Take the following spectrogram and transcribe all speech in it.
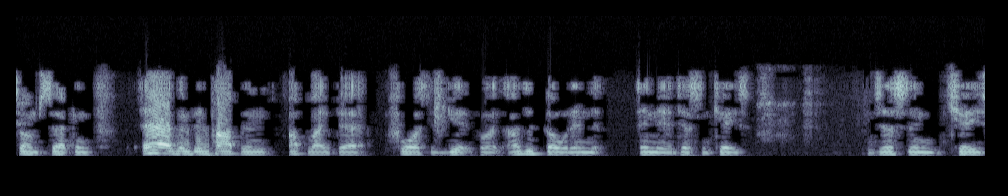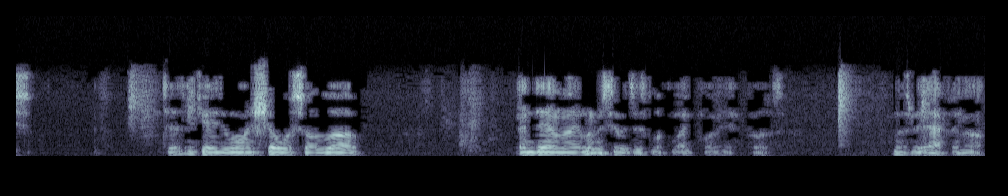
some seconds. It hasn't been popping up like that for us to get, but I'll just throw it in the, in there just in case. Just in case. Just in case you want to show us some love. And then, like, let me see what this look like for here, cause it must be acting up.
